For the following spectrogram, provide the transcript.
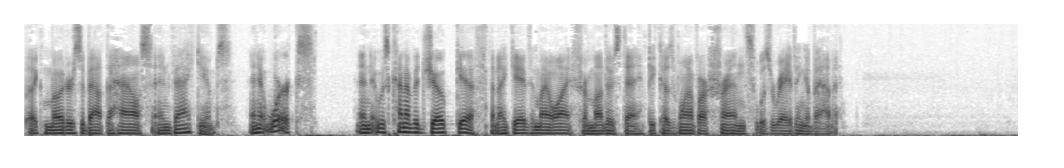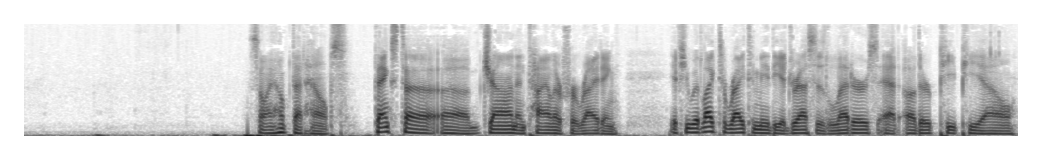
like motors about the house and vacuums and it works. And it was kind of a joke gift that I gave to my wife for Mother's Day because one of our friends was raving about it. So I hope that helps. Thanks to uh, John and Tyler for writing. If you would like to write to me, the address is letters at otherppl.com.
